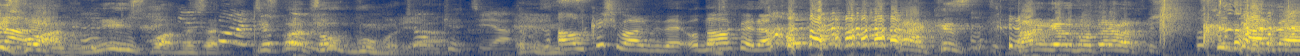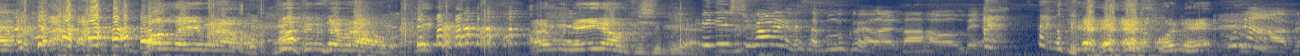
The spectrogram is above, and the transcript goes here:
100 puan. Niye 100 puan mesela? 100 puan çok boomer ya. Çok kötü ya. Tabii 100 Alkış var bir de. O daha fena. Ha, kız mangalı fotoğraf atmış. Süper be. Vallahi bravo. Götünüze bravo. Hani bu neyin alkışı bu yani? Bir de şu var ya mesela bunu koyuyorlar daha havalı diye. o ne? Bu ne abi?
